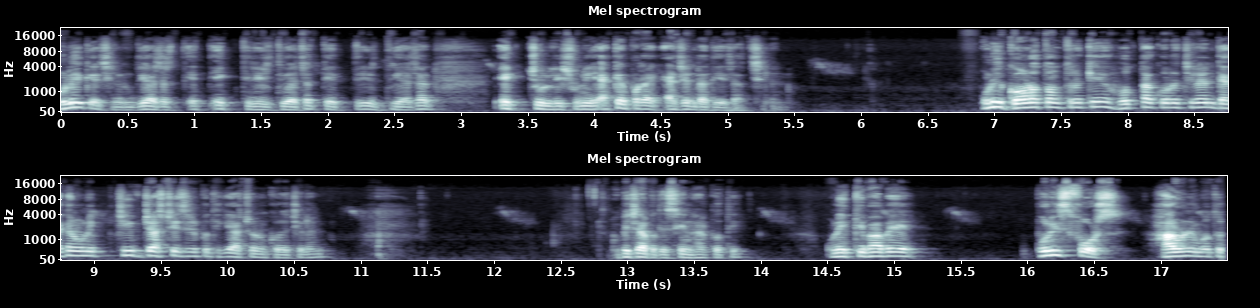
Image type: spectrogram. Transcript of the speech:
ভুলে গিয়েছিলেন দুই হাজার একত্রিশ, দুই হাজার তেত্রিশ, দুই হাজার একচল্লিশ উনি একের পর এক এজেন্ডা দিয়ে যাচ্ছিলেন। উনি গণতন্ত্রকে হত্যা করেছিলেন, দেখেন উনি চিফ জাস্টিসের প্রতি কি আচরণ করেছিলেন? বিচারপতি সিনহার প্রতি। উনি কীভাবে পুলিশ ফোর্স হারুনের মতো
